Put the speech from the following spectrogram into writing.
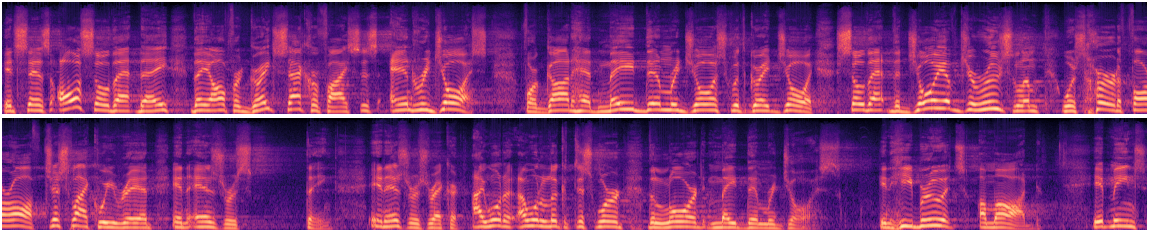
it says, Also that day they offered great sacrifices and rejoiced, for God had made them rejoice with great joy, so that the joy of Jerusalem was heard afar off, just like we read in Ezra's thing. In Ezra's record, I want to I want to look at this word. The Lord made them rejoice. In Hebrew, it's amad. It means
